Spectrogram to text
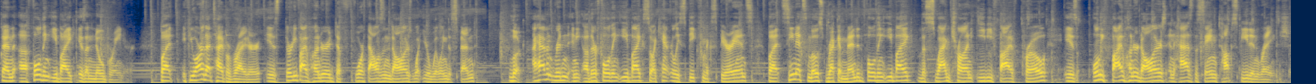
then a folding e-bike is a no-brainer. But if you are that type of rider, is 3,500 to $4,000 what you're willing to spend? Look, I haven't ridden any other folding e-bikes, so I can't really speak from experience, but CNET's most recommended folding e-bike, the Swagtron EB5 Pro, is only $500 and has the same top speed and range.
